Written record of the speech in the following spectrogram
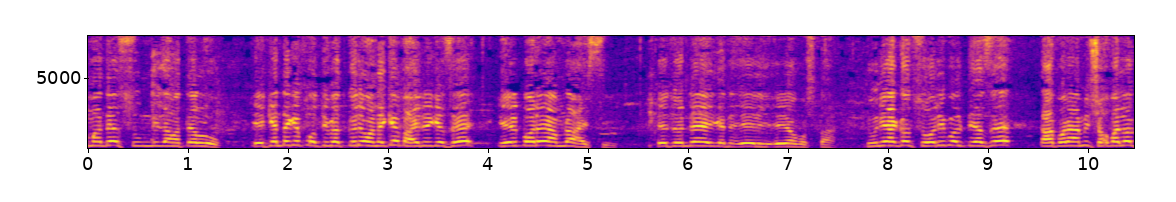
আমাদের সুন্নি জামাতের লোক। এখান থেকে প্রতিবাদ করে অনেকে বাইরে গেছে, এরপরে আমরা আসছি এই জন্য এখানে এই অবস্থা। উনি এখন সরি বলতে আছে, তারপরে আমি সবাই লোক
